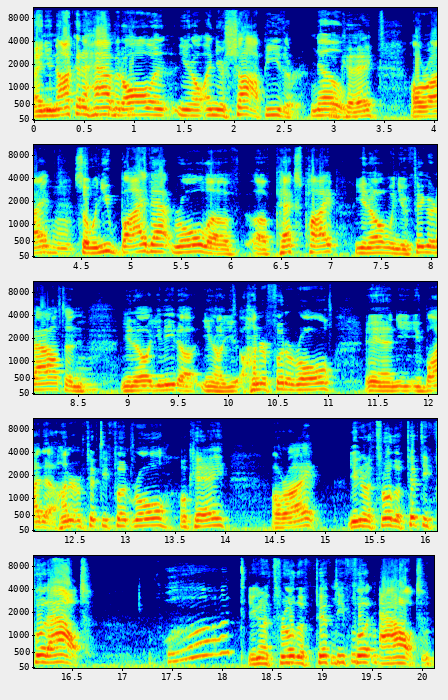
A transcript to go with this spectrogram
and you're not going to have it all in, you know, in your shop either. No. Okay. All right? Mm-hmm. So when you buy that roll of, of PEX pipe, you know, when you figure it out and, mm-hmm. you know, you need a, you know, 100 foot of roll and you, you buy that 150 foot roll, okay? All right? You're going to throw the 50 foot out. What? You're going to throw the 50 foot out.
